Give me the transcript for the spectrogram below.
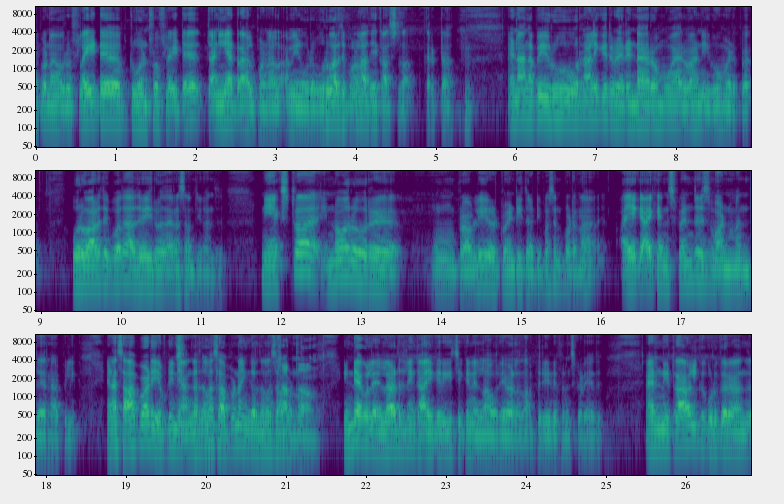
இப்போ நான் ஒரு flight two and four flight தனியாக ட்ராவல் பண்ணாலும் ஐ மீன் ஒரு ஒரு வாரத்துக்கு போனாலும் அதே காஸ்ட் தான். கரெக்டாக அண்ட் அங்கே போய் ரூ ஒரு நாளைக்கு ரெண்டாயிரம் மூவாயிரரூவா நீ ரூம் எடுப்ப. ஒரு வாரத்துக்கு போதா அதுவே இருபதாயிரம் சம்திங் வந்தது நீ எக்ஸ்ட்ரா இன்னொரு ஒரு ப்ராப்ளி ஒரு டுவெண்ட்டி தேர்ட்டி பர்சன்ட் போட்டேன்னா I I can spend this one month there happily ஏன்னா சாப்பாடு எப்படி நீ அங்கே இருந்தாலும் சாப்பிடணும் இங்கே இருந்தாலும் சாப்பிடணும். இந்தியாவுக்குள்ள எல்லா இடத்துலையும் காய்கறி சிக்கன் எல்லாம் ஒரே வேலை தான் பெரிய டிஃப்ரென்ஸ் கிடையாது. அண்ட் நீ ட்ராவலுக்கு கொடுக்குற அந்த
